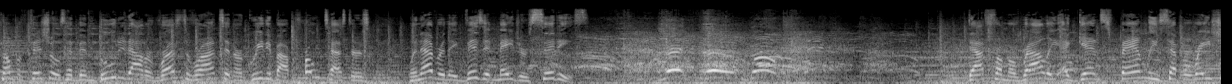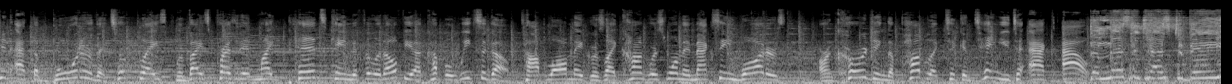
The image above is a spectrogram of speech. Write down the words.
Trump officials have been booted out of restaurants and are greeted by protesters whenever they visit major cities. Let them go! That's from a rally against family separation at the border that took place when Vice President Mike Pence came to Philadelphia a couple weeks ago. Top lawmakers like Congresswoman Maxine Waters are encouraging the public to continue to act out. The message has to be,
